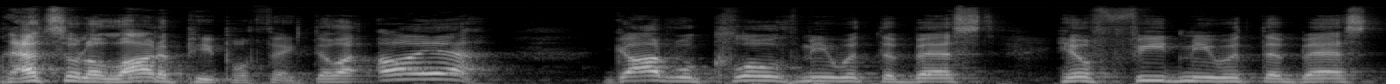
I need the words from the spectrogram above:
That's what a lot of people think. They're like, oh, yeah, God will clothe me with the best, He'll feed me with the best.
